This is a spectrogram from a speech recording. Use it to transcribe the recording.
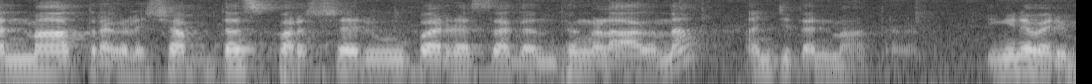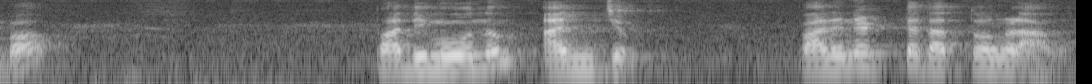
തന്മാത്രകൾ. ശബ്ദ സ്പർശ രൂപ രസ ഗന്ധങ്ങളാകുന്ന അഞ്ച് തന്മാത്രകൾ. ഇങ്ങനെ വരുമ്പോൾ പതിമൂന്നും അഞ്ചും പതിനെട്ട് തത്വങ്ങളാകും.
